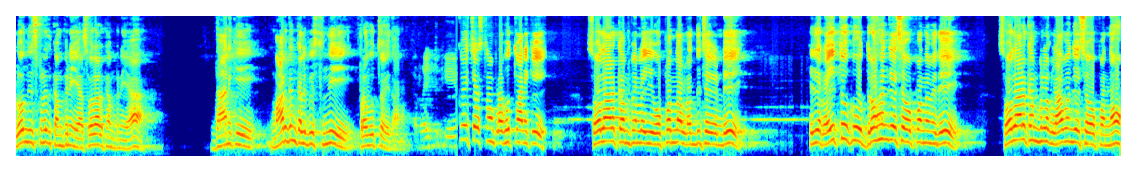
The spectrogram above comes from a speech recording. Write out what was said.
లోన్ తీసుకునేది కంపెనీయా సోలార్ కంపెనీయా? దానికి మార్గం కల్పిస్తుంది ప్రభుత్వ విధానం. చేస్తున్నాం ప్రభుత్వానికి. సోలార్ కంపెనీలు ఈ ఒప్పందాలు రద్దు చేయండి. ఇది రైతుకు ద్రోహం చేసే ఒప్పందం ఇది. సోలార్ కంపెనీలకు లాభం చేసే ఒప్పందం.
